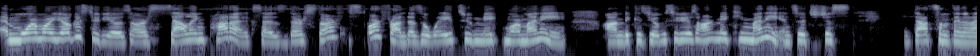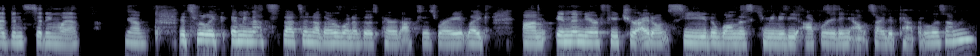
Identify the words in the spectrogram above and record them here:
and more and more yoga studios are selling products as their store, storefront as a way to make more money um, because yoga studios aren't making money. And so it's just that's something that i've been sitting with yeah. It's really i mean that's that's another one of those paradoxes right? Like um, in the near future i don't see the wellness community operating outside of capitalism.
